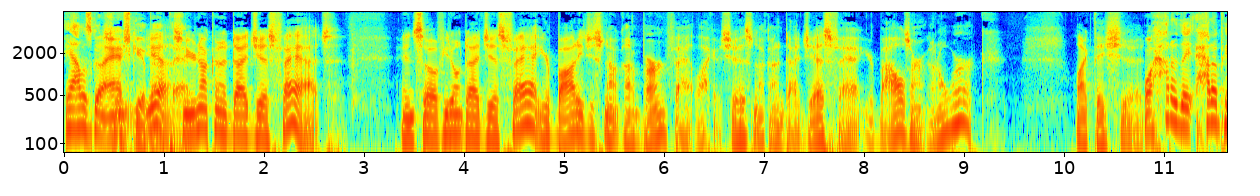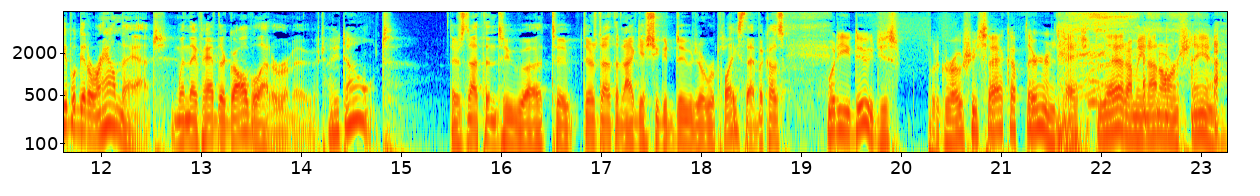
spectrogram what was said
Yeah. I was going to ask you about yeah, that. so you're not going to digest fat. And so if you don't digest fat, your body's just not going to burn fat like it should. It's not going to digest fat. Your bowels aren't going to work like they should. well, how do they? How do people get around that when they've had their gallbladder removed? They don't. There's nothing to uh, to. There's nothing I guess you could do to replace that because What do you do? Just put a grocery sack up there and attach it to that? I mean, I don't understand.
